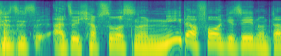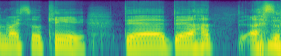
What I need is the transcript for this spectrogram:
Das ist, also ich habe sowas noch nie davor gesehen und dann war ich so, okay, der, der hat also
